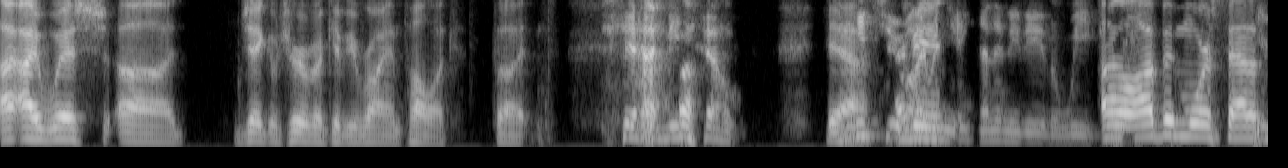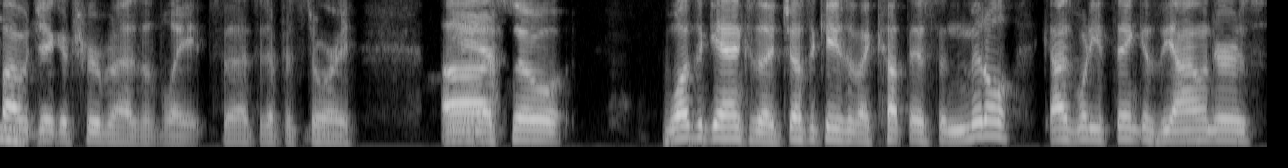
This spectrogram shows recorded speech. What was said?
I, I wish uh, Jacob Trouba could be Ryan Pulock, but yeah, me too. yeah, me too. I, mean, would take that any day of the week. Oh, I've been more satisfied with Jacob Trouba as of late, so that's a different story. Uh. So once again, because just in case if I cut this in the middle, guys, what do you think is the Islanders'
